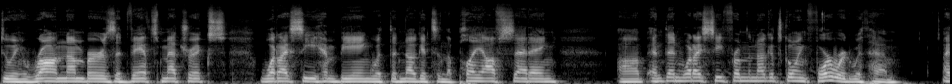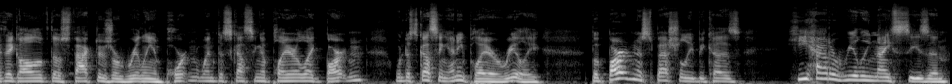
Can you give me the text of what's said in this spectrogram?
doing raw numbers, advanced metrics, what I see him being with the Nuggets in the playoff setting, Um, and then what I see from the Nuggets going forward with him. I think all of those factors are really important when discussing a player like Barton, when discussing any player really, but Barton especially because he had a really nice season,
